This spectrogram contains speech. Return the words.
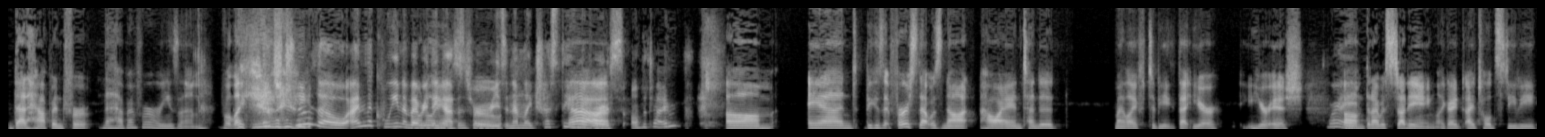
that happened for that happened for a reason. But like you it's true mean? though. I'm the queen of totally everything happens true. for a reason. I'm like trust the yeah. universe all the time. Um and because at first that was not how I intended my life to be that year, year ish. Right. Um, that I was studying. Like I, I told Stephee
